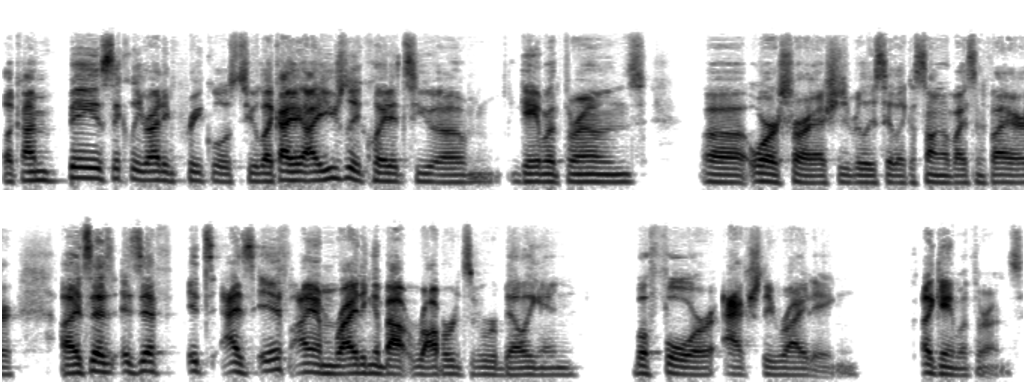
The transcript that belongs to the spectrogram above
Like I'm basically writing prequels to like I, I usually equate it to um, Game of Thrones. Uh, or sorry, I should really say like a Song of Ice and Fire. Uh, it as if it's as if I am writing about Robert's Rebellion before actually writing a Game of Thrones,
